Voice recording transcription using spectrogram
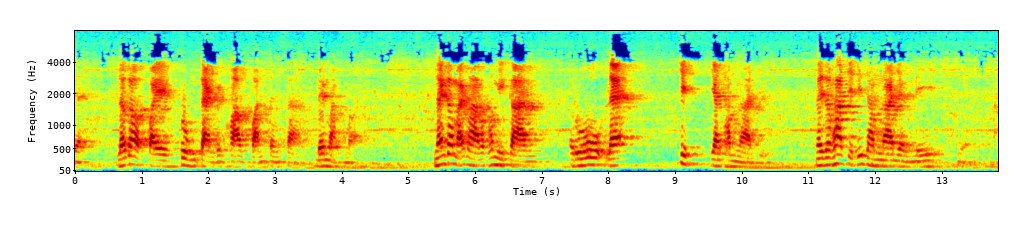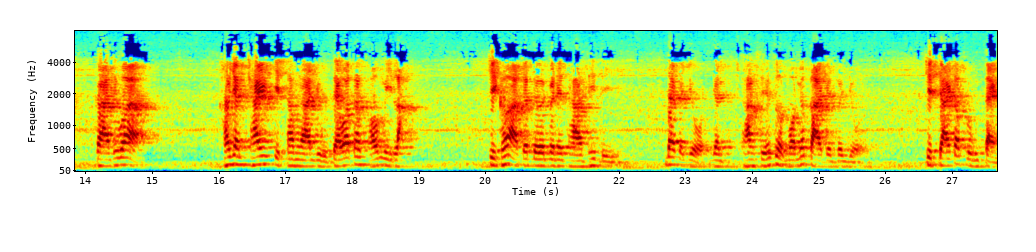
เนี่ย แล้วก็ไปปรุงแต่งเป็นความฝันต่างๆ ได้มากมายนั่นก็หมายความว่าเขามีการรู้และจิตยังทำงานอยู่ ในสภาพจิตที่ทำงานอย่างนี้ การที่ว่าเขายังใช้จิตทำงานอยู่ แต่ว่าถ้าเขามีหลัก จิตเขาอาจจะเดินไปในทางที่ดี ได้ประโยชน์อย่างทางเสียงสวดมนต์ก็กลายเป็นประโยชน์ จิตใจก็ปรุงแต่ง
